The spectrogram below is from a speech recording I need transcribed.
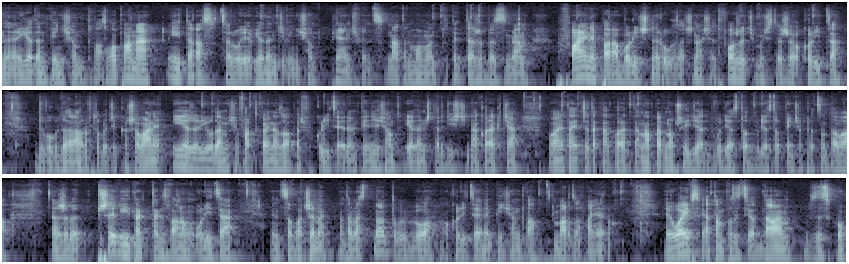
1,52 złapane i teraz celuję w 1,95, więc na ten moment tutaj też bez zmian fajny paraboliczny ruch zaczyna się tworzyć. Myślę, że okolice 2 dolarów to będzie kaszowanie i jeżeli uda mi się fartcoina złapać w okolice 1,50, 1,40 na korekcie, pamiętajcie, taka korekta na pewno przyjdzie 20-25%, żeby przywitać tak zwaną ulicę, więc zobaczymy. Natomiast no to by było okolice 1,52, bardzo fajny ruch. Waves, ja tą pozycję oddałem, w zysku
